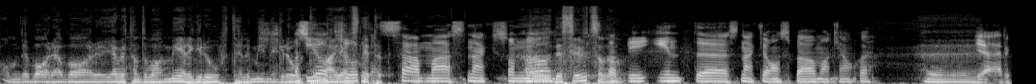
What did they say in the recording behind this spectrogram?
om det bara var... Jag vet inte var mer grovt eller mindre grovt Alltså i jag tror det majavsnittet. samma snack som nu. Ja, det ser ut så Att då. vi inte snackar om sperma kanske. Eh, Ja, det-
